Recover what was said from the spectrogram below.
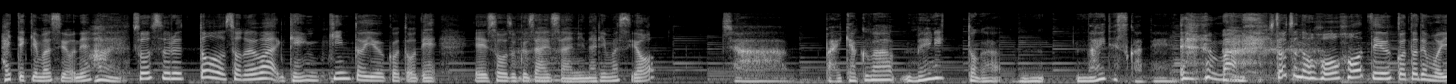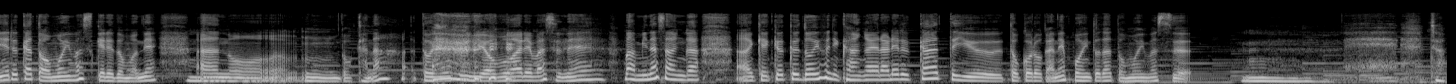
入ってきますよね、はい、そうするとそれは現金ということで、えー、相続財産になりますよ。じゃあ売却はメリットがないですかね。まあ一つの方法っていうことでも言えるかと思いますけれどもね、あのうんどうかなというふうに思われますね。まあ皆さんが結局どういうふうに考えられるかっていうところがねポイントだと思います。うん。じゃ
